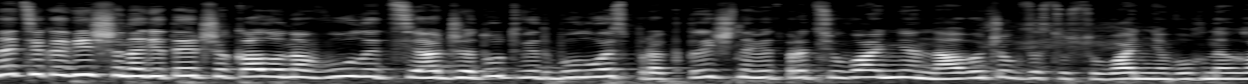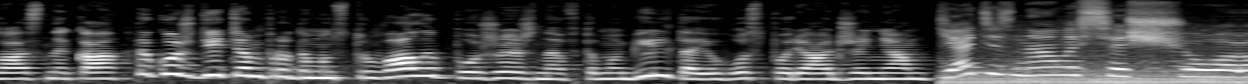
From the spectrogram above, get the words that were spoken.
Найцікавіше на дітей чекало на вулиці, адже тут відбулось практичне відпрацювання навичок застосування вогнегасника. Також дітям продемонстрували пожежний автомобіль та його спорядження. Я дізналася, що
